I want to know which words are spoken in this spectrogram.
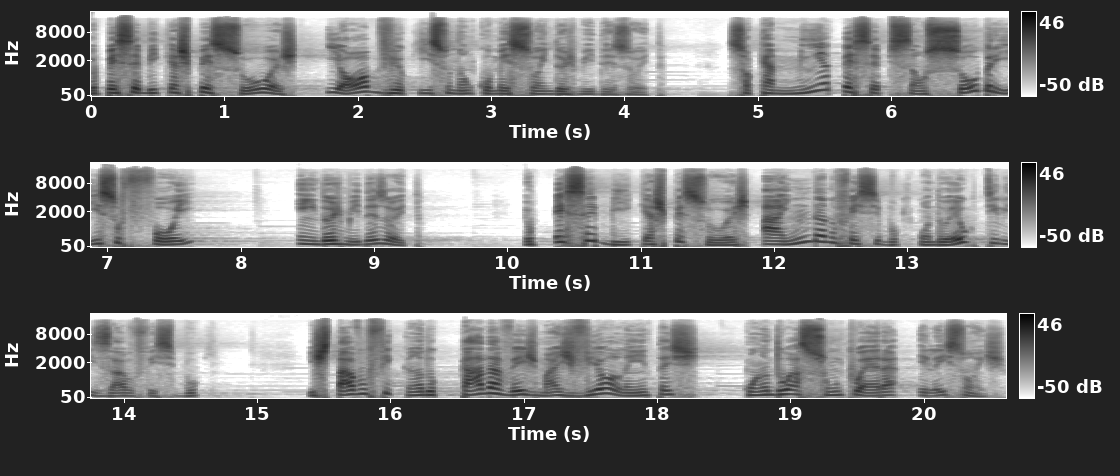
eu percebi que as pessoas, e óbvio que isso não começou em 2018 só que a minha percepção sobre isso foi em 2018. Eu percebi que as pessoas, ainda no Facebook, quando eu utilizava o Facebook, estavam ficando cada vez mais violentas quando o assunto era eleições.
